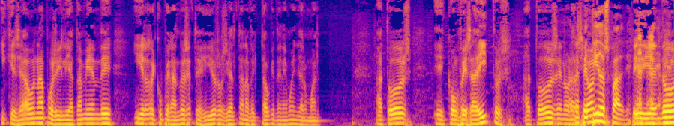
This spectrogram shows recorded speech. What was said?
y que sea una posibilidad también de ir recuperando ese tejido social tan afectado que tenemos en Yarumal. A todos eh, confesaditos, a todos en oración. Repetidos, padre. Pidiendo,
